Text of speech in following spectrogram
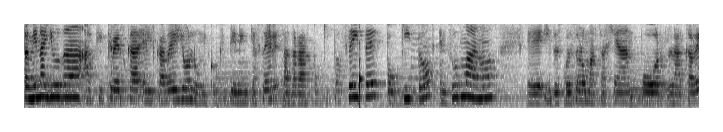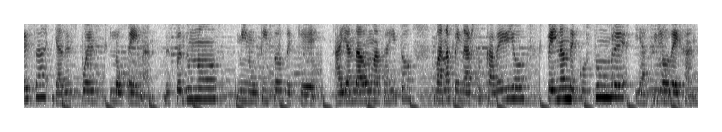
También ayuda a que crezca el cabello, lo único que tienen que hacer es agarrar poquito aceite, poquito en sus manos eh, y después se lo masajean por la cabeza, ya después lo peinan. Después de unos minutitos de que hayan dado un masajito, van a peinar su cabello, peinan de costumbre y así lo dejan.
